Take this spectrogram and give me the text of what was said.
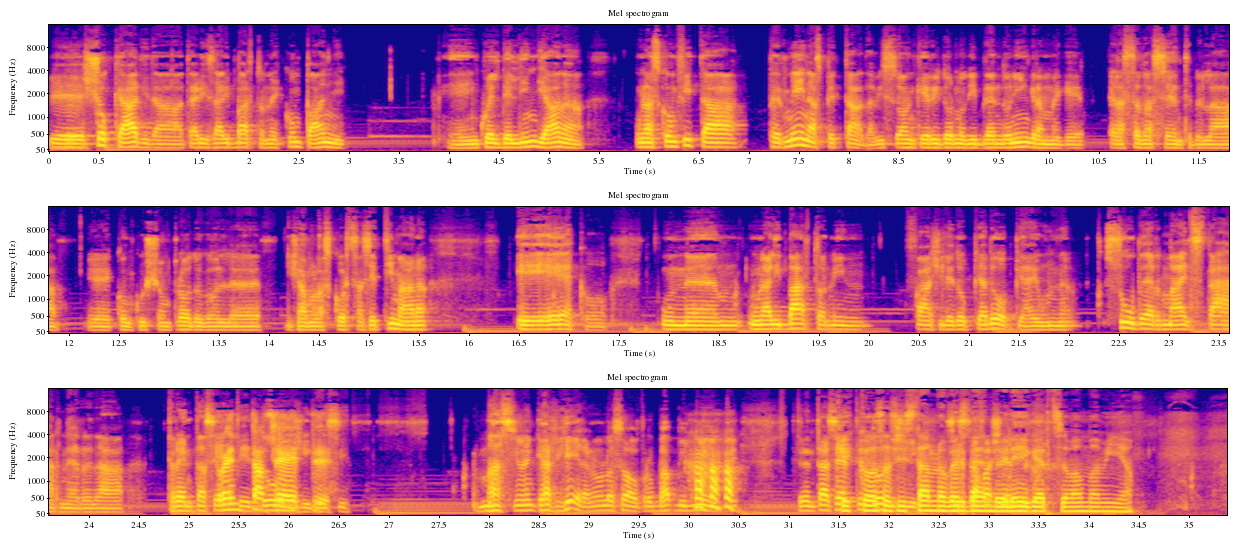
eh, scioccati da Tyrese Barton e compagni. E in quel dell'Indiana una sconfitta per me inaspettata, visto anche il ritorno di Brandon Ingram che era stato assente per la eh, concussion protocol eh, diciamo la scorsa settimana. E ecco un, um, un Ali Barton in facile doppia doppia e un super Miles Turner da 37, 37. 12 si... massimo in carriera non lo so probabilmente. 37 che cosa 12, si stanno si perdendo sta facendo... i Lakers mamma mia.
